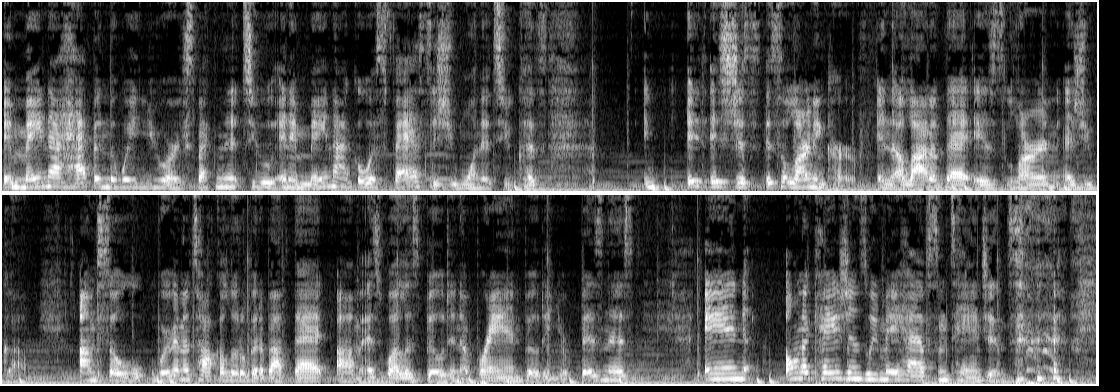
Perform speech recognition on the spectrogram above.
it may not happen the way you are expecting it to, and it may not go as fast as you want it to because it, it's just it's a learning curve and a lot of that is learn as you go um, so we're going to talk a little bit about that um, as well as building a brand building your business and on occasions we may have some tangents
